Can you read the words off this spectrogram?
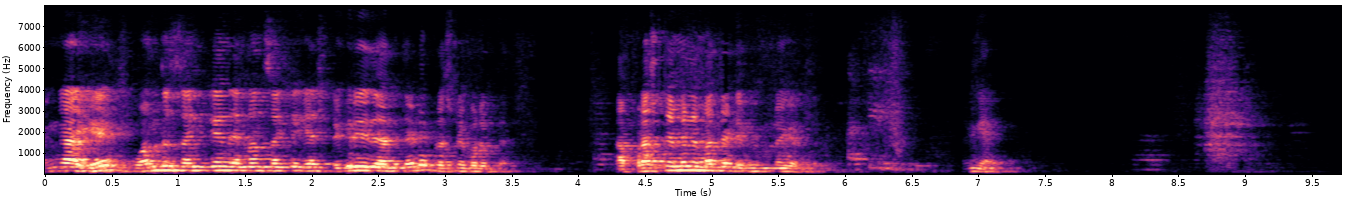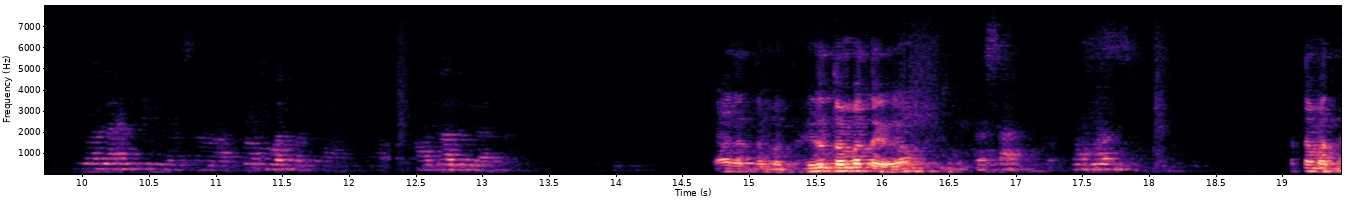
ಹಂಗಾಗಿ ಒಂದು ಸಂಖ್ಯೆಯಿಂದ ಇನ್ನೊಂದು ಸಂಖ್ಯೆಗೆ ಎಷ್ಟು ಡಿಗ್ರಿ ಇದೆ ಅಂತೇಳಿ ಪ್ರಶ್ನೆ ಬರುತ್ತೆ. ಆ ಪ್ರಶ್ನೆ ಮೇಲೆ ಮತ್ತೆ ಡಿಗ್ರಿ ಹಂಗೆ. ಯಾವ್ದು ಹತ್ತೊಂಬತ್ತು? ಇದು ತೊಂಬತ್ತೈದು? ಹತ್ತೊಂಬತ್ತ?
